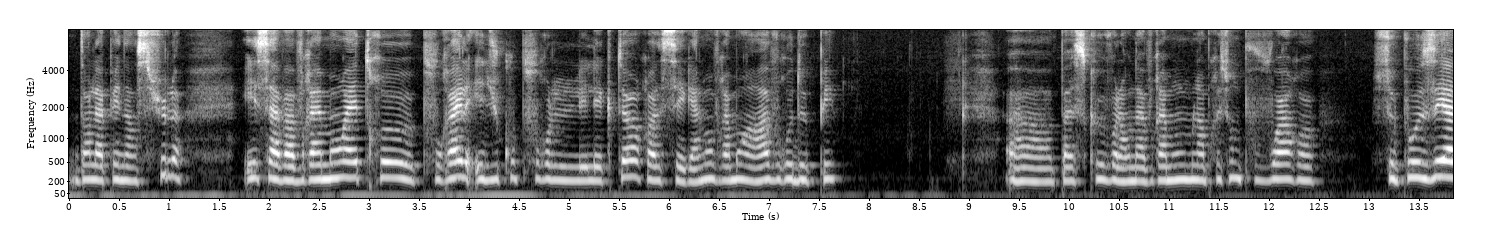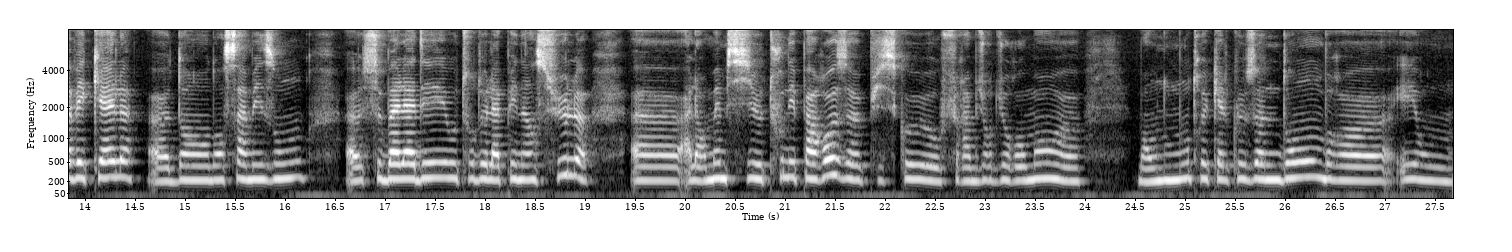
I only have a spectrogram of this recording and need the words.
dans la péninsule. Et ça va vraiment être pour elle et du coup pour les lecteurs, c'est également vraiment un havre de paix. Euh, parce que voilà, on a vraiment l'impression de pouvoir euh, se poser avec elle euh, dans, sa maison, se balader autour de la péninsule. alors même si tout n'est pas rose, puisque au fur et à mesure du roman, bah, on nous montre quelques zones d'ombre et on,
